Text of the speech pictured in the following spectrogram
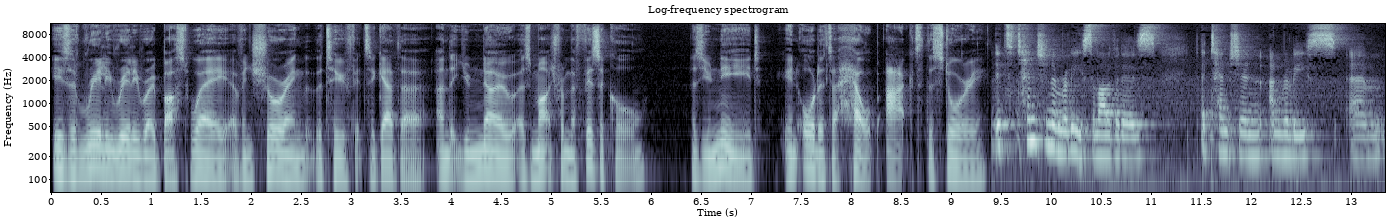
is a really, really robust way of ensuring that the two fit together and that you know as much from the physical as you need in order to help act the story. It's tension and release, a lot of it is. Attention and release um,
